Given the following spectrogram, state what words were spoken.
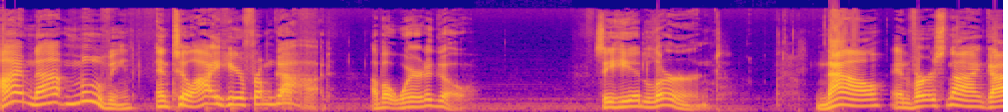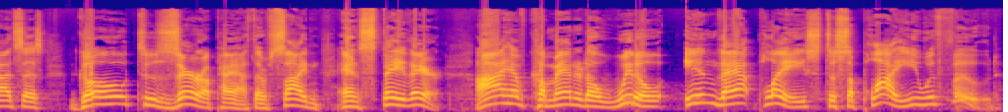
I'm not moving until I hear from God about where to go. See, he had learned. Now, in verse 9, God says, Go to Zarephath of Sidon and stay there. I have commanded a widow in that place to supply you with food.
